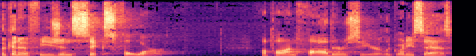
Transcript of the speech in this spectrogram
look at Ephesians 6 4. Upon fathers here, look what he says.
